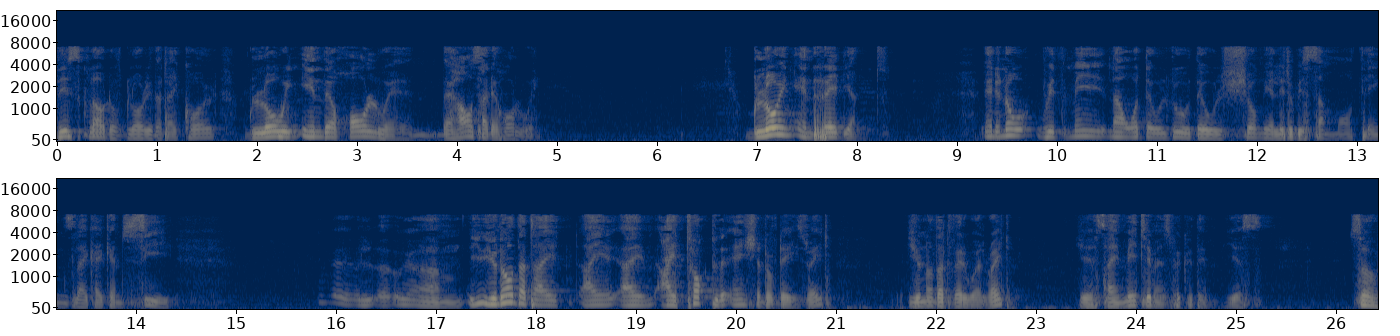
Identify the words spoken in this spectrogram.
This cloud of glory that I called glowing in the hallway. The house had a hallway. Glowing and radiant. And you know, with me now, what they will do, they will show me a little bit some more things, like I can see. Uh, um, you, you, know that I, I, I, I talk to the Ancient of Days, right? You know that very well, right? Yes, I meet him and speak with him. Yes. So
